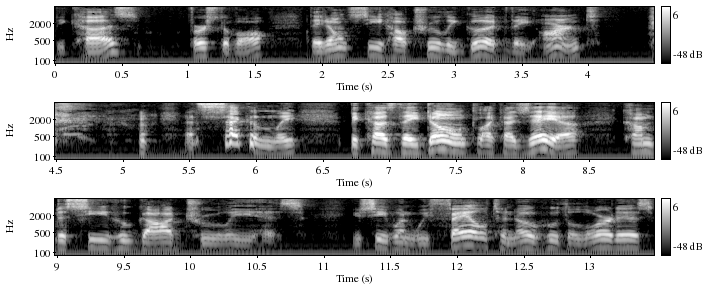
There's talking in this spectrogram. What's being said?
Because, first of all, they don't see how truly good they aren't. and secondly, because they don't, like Isaiah, come to see who God truly is. You see, when we fail to know who the Lord is,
